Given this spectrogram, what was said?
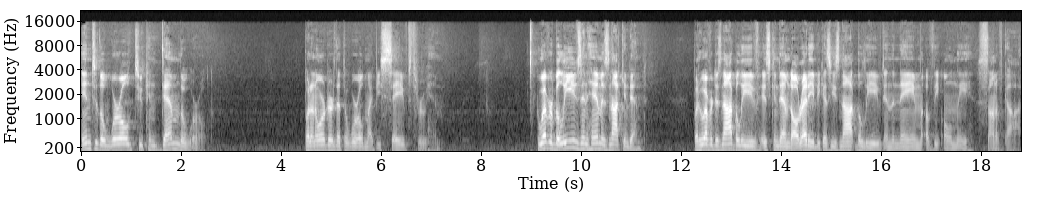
into the world to condemn the world, but in order that the world might be saved through him. Whoever believes in him is not condemned. But whoever does not believe is condemned already because he's not believed in the name of the only Son of God.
